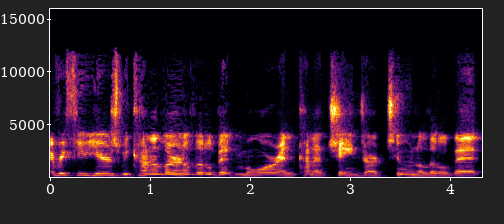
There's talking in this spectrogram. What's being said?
every few years we kind of learn a little bit more and kind of change our tune a little bit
